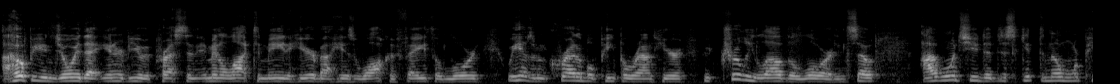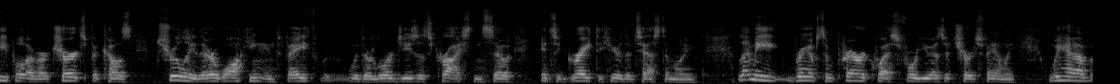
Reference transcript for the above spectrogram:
I hope you enjoyed that interview with Preston. It meant a lot to me to hear about his walk of faith with the Lord. We have some incredible people around here who truly love the Lord. And so I want you to just get to know more people of our church because truly they're walking in faith with their Lord Jesus Christ. And so it's great to hear their testimony. Let me bring up some prayer requests for you as a church family. We have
